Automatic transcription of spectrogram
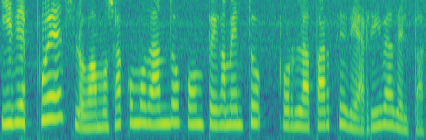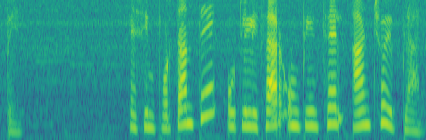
y después lo vamos acomodando con pegamento por la parte de arriba del papel. Es importante utilizar un pincel ancho y plano.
